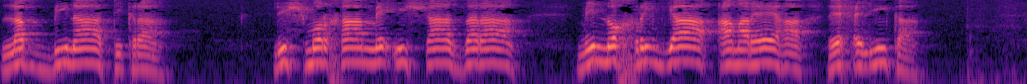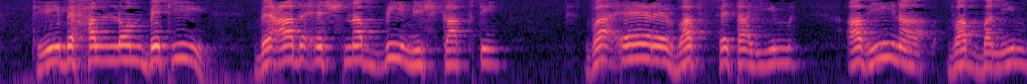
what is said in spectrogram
לבינה תקרא. לשמורך מאישה זרה, מנוכריה אמריה החליקה. כי בחלון ביתי בעד אשנבי נשקפתי, וערב ופתאים, אבינה ובנים,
